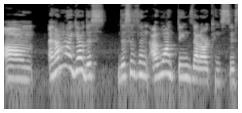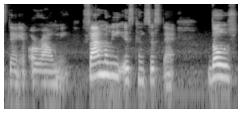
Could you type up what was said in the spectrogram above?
Um, and I'm like, yo, this this isn't. I want things that are consistent around me. Family is consistent. Those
